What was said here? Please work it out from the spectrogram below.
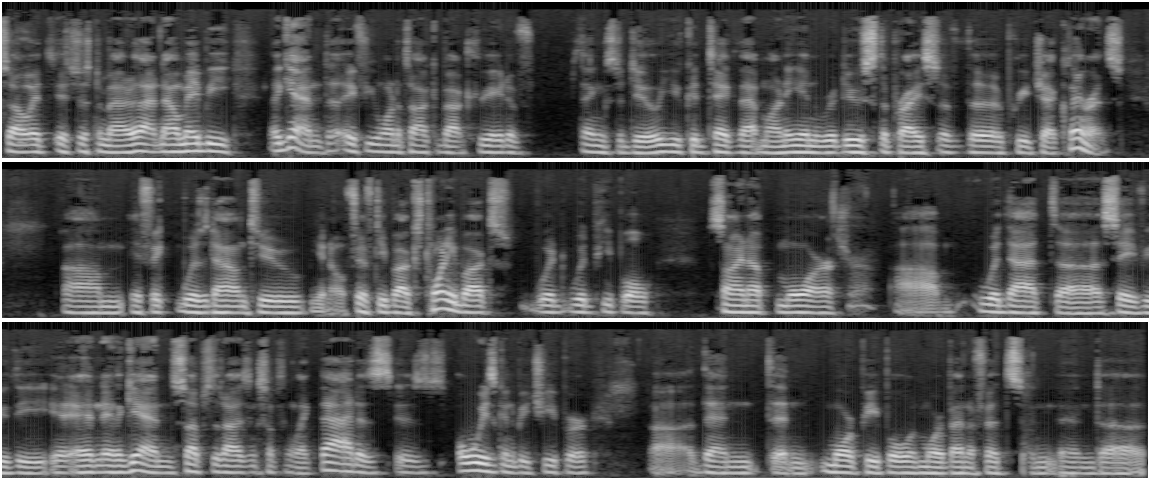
so it, it's just a matter of that. Now, maybe again, if you want to talk about creative things to do, you could take that money and reduce the price of the pre-check clearance. Um, if it was down to you know fifty bucks, twenty bucks, would would people sign up more? Sure. Um, would that uh, save you the and and again subsidizing something like that is is always going to be cheaper uh, than than more people and more benefits and and uh,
